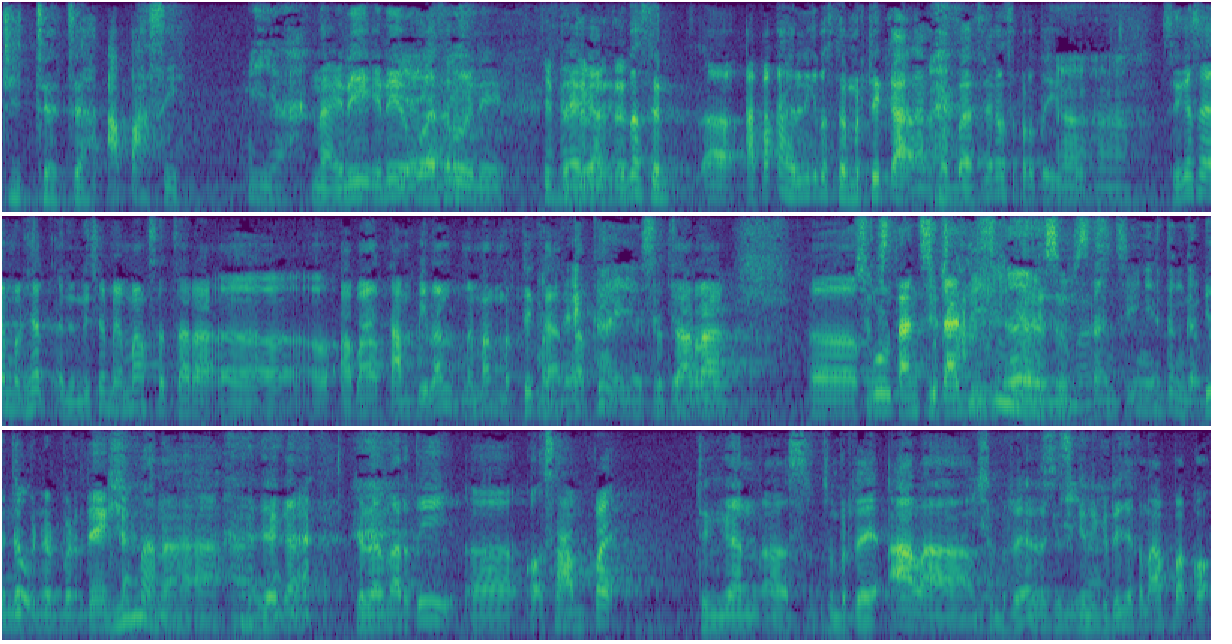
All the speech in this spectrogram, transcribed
dijajah apa sih Iya. Nah ini ini Iya, mulai iya, seru iya. ini. Iya, betul, Ya kan? betul. Kita sedang, eh, apakah hari ini kita sudah merdeka? Nah, membahasnya kan seperti itu. Uh-huh. Sehingga saya melihat Indonesia memang secara eh, apa tampilan memang merdeka, Merdeka, tapi iya, secara kul- Substansi tadi, substansinya eh, substansinya itu nggak benar-benar merdeka. Gimana? Ah, ah, ya kan? Dalam arti eh, kok sampai dengan eh, sumber daya alam, Iya, sumber daya energi iya. segini gedenya, kenapa kok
